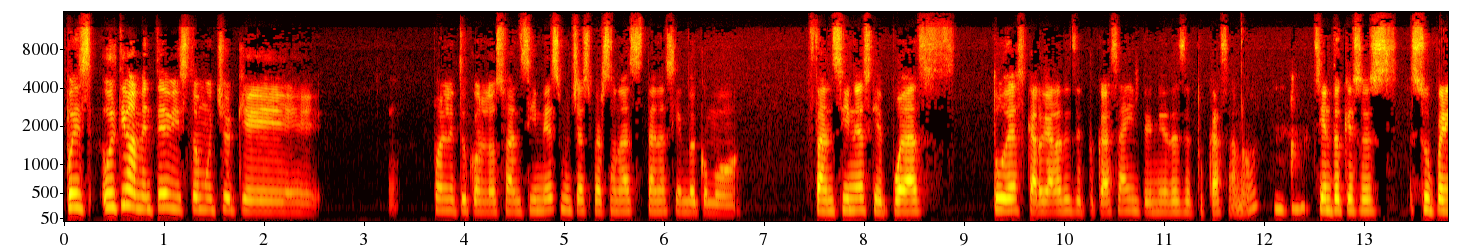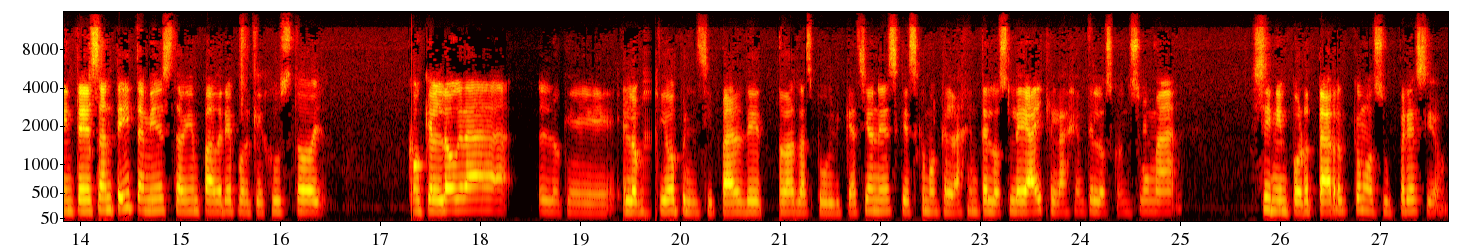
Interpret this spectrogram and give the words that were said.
Pues últimamente he visto mucho que, ponle tú con los fanzines, muchas personas están haciendo como fanzines que puedas tú descargar desde tu casa e imprimir desde tu casa, ¿no? Siento que eso es súper interesante y también está bien padre porque justo como que logra lo que el objetivo principal de todas las publicaciones, que es como que la gente los lea y que la gente los consuma sin importar como su precio.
